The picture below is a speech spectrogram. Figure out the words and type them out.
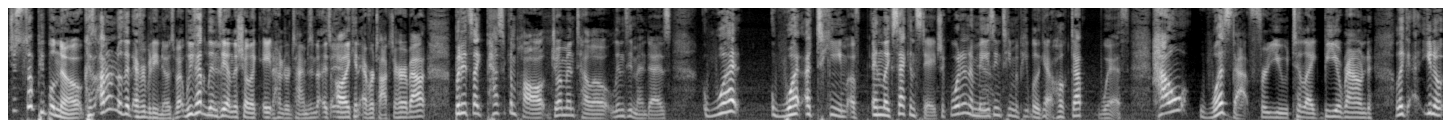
Just so people know, because I don't know that everybody knows about. We've had Lindsay on the show like 800 times, and it's all I can ever talk to her about. But it's like Pasek and Paul, Joe Mantello, Lindsay Mendez. What what a team of and like second stage like what an amazing team of people to get hooked up with how was that for you to like be around like you know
